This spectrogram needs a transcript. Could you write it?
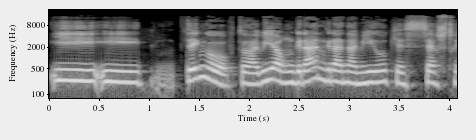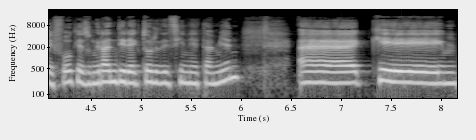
y, y, tengo todavía un gran, gran amigo que es Serge Treffaut, que es un gran director de cine también, uh, que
